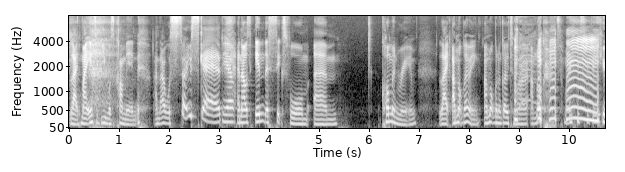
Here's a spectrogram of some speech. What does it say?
Like my interview was coming, and I was so scared. Yep. And I was in the sixth form um, common room. Like I'm not going. I'm not gonna go tomorrow. I'm not going to my interview.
